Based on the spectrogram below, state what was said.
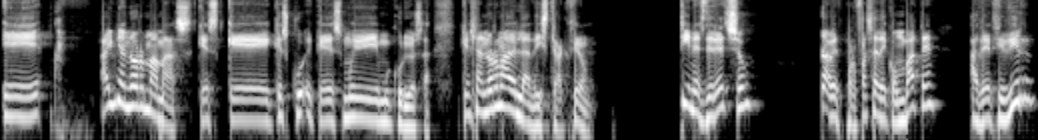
Eh, hay una norma más que es, que, que es, que es muy, muy curiosa, que es la norma de la distracción. Tienes derecho, una vez por fase de combate, a decidir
